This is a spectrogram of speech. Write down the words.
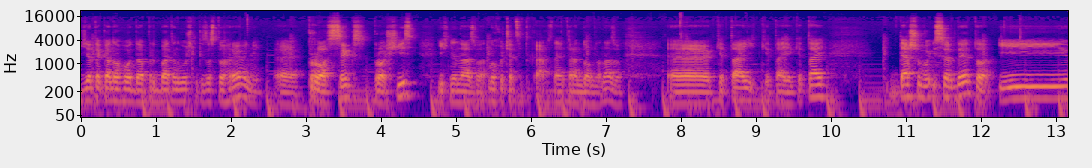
є така нагода придбати навушники за 100 гривень, е, Pro 6, Pro 6, їхня назва, ну хоча це така, знаєте, рандомна назва. Е, Китай, Китай, Китай. Дешево і сердито, і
